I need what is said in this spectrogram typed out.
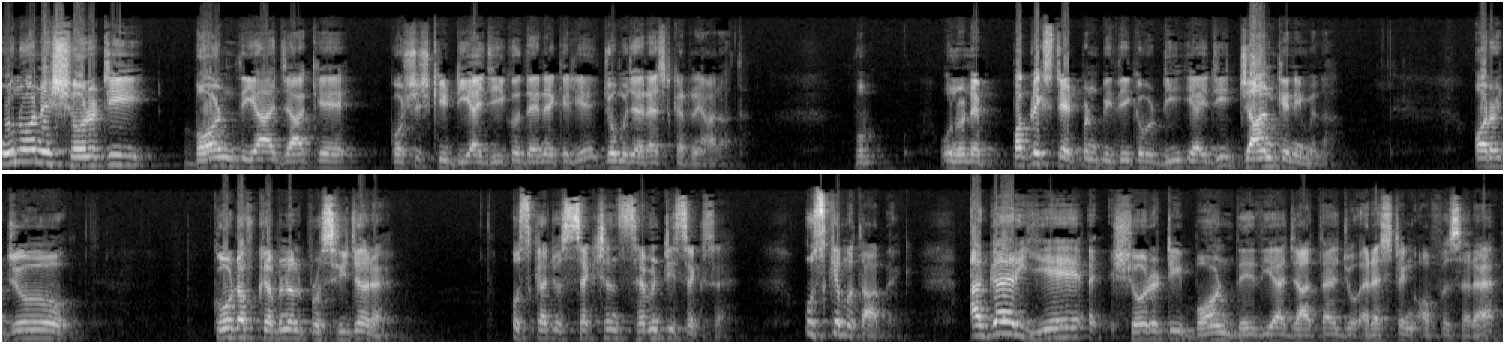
उन्होंने श्योरिटी बॉन्ड दिया जाके कोशिश की डीआईजी को देने के लिए, जो मुझे अरेस्ट करने आ रहा था। वो, उन्होंने पब्लिक स्टेटमेंट भी दी कि वो डीआईजी जान के नहीं मिला। और जो कोड ऑफ़ क्रिमिनल प्रोसीजर है, उसका जो सेक्शन 76 है, उसके मुताबिक अगर ये श्योरिटी बॉन्ड दे दिया जाता है, जो अरेस्टिंग ऑफिसर है,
